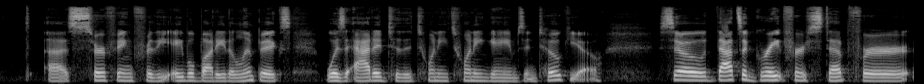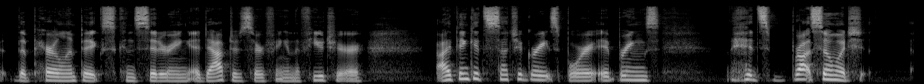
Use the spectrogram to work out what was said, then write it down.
uh, surfing for the able-bodied Olympics was added to the 2020 games in Tokyo. So that's a great first step for the Paralympics considering adaptive surfing in the future. I think it's such a great sport. It brings it's brought so much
